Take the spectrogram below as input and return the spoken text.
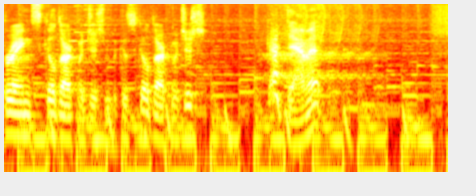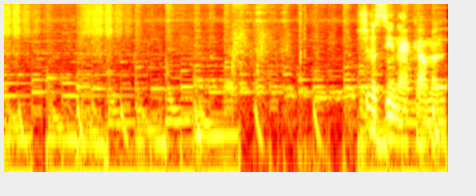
bring Skill Dark Magician, because Skill Dark Magician... God damn it. Should have seen that coming.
